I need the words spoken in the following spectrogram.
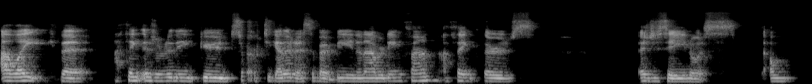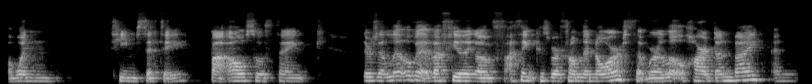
I like that I think there's a really good sort of togetherness about being an Aberdeen fan. I think there's, as you say, you know, it's a, a one team city, but I also think there's a little bit of a feeling of, I think because we're from the north, that we're a little hard done by. And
